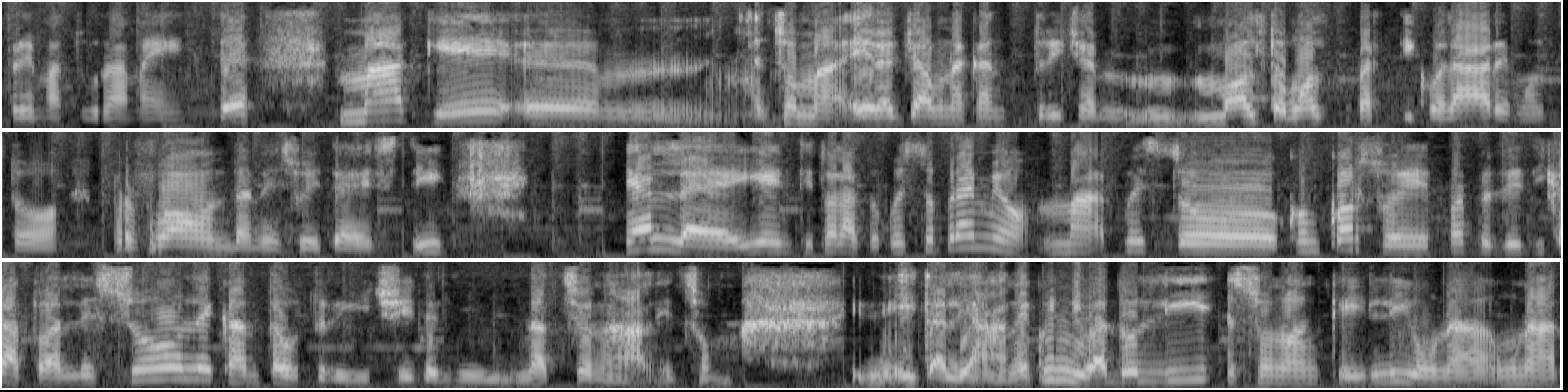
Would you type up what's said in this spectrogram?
prematuramente, ma che ehm, insomma era già una cantatrice molto molto particolare, molto profonda nei suoi testi e a lei è intitolato questo premio, ma questo concorso è proprio dedicato alle sole cantautrici degli nazionali, insomma, italiane. Quindi vado lì e sono anche lì una, una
